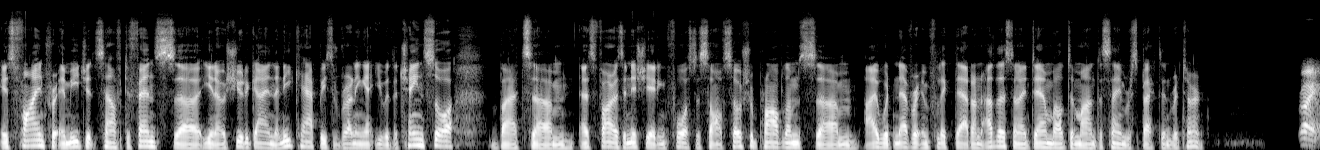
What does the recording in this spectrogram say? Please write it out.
is fine for immediate self-defense. Uh, you know, shoot a guy in the kneecap, he's running at you with a chainsaw. But um, as far as initiating force to solve social problems, um, I would never inflict that on others, and I damn well demand the same respect in return. Right.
